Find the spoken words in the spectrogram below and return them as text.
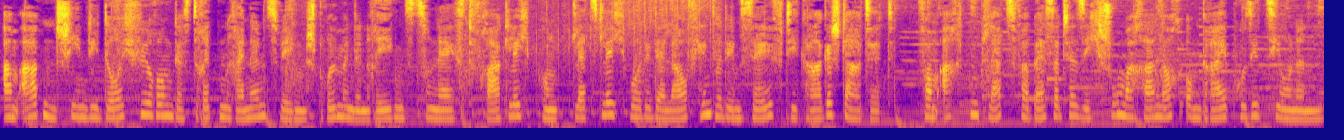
Am Abend schien die Durchführung des dritten Rennens wegen strömenden Regens zunächst fraglich. Letztlich wurde der Lauf hinter dem Safety Car gestartet, vom achten Platz verbesserte sich Schumacher noch um drei Positionen.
